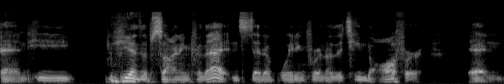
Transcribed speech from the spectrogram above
and he he ends up signing for that instead of waiting for another team to offer. And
